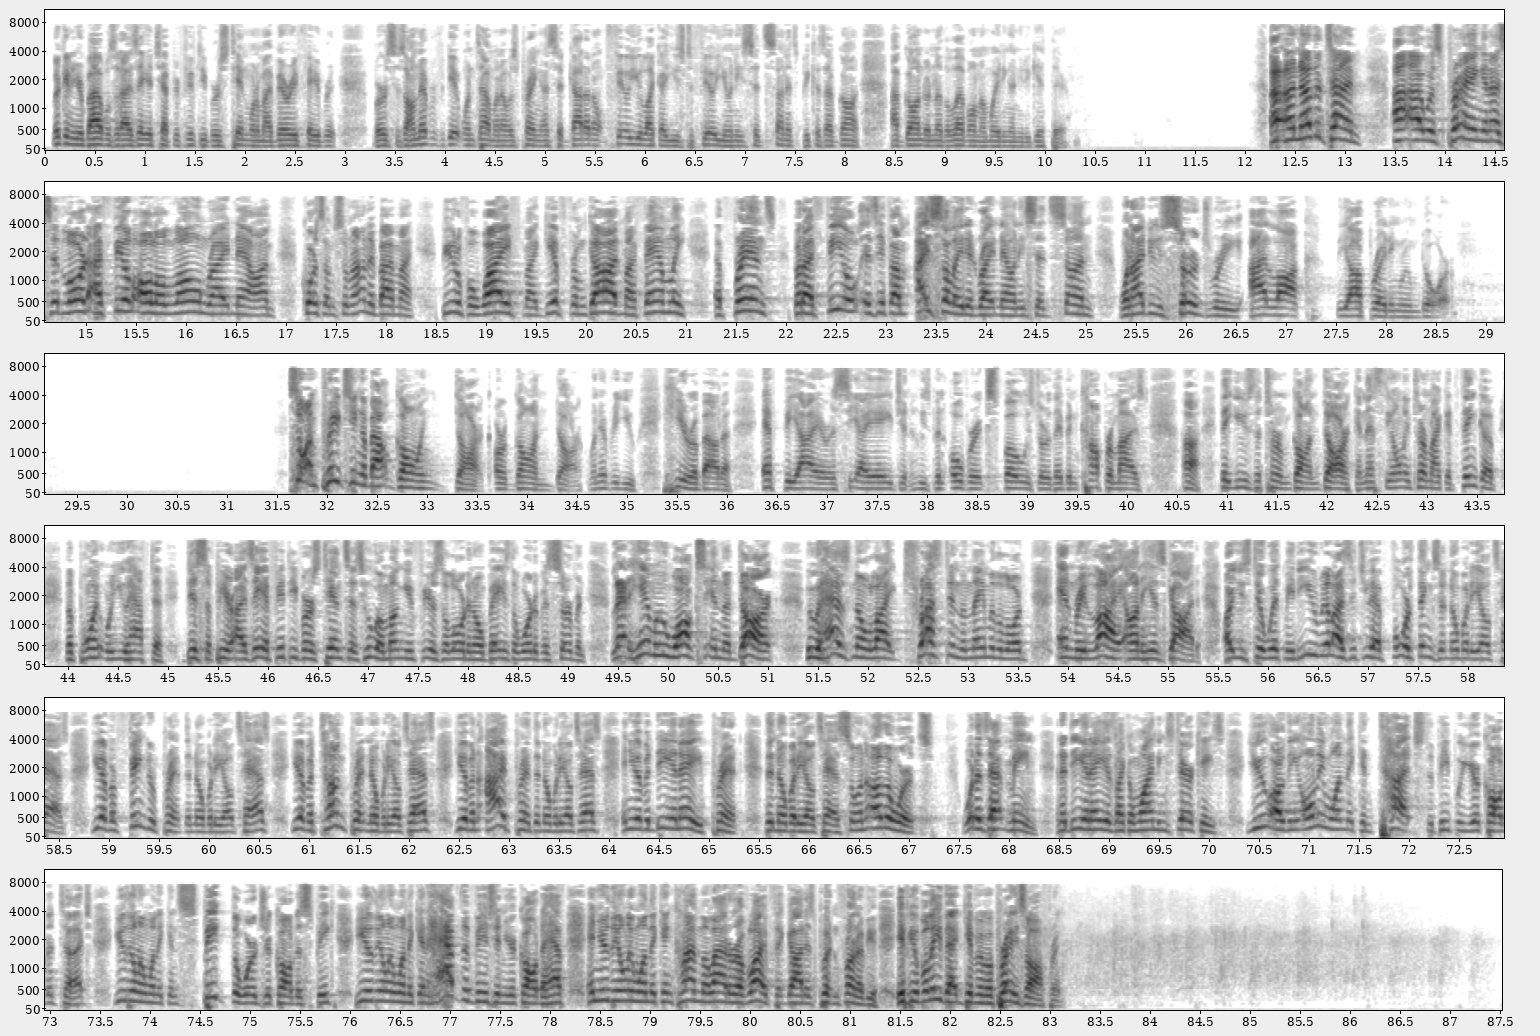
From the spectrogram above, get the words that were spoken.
Looking in your Bibles at Isaiah chapter 50 verse 10, one of my very favorite verses. I'll never forget one time when I was praying, I said, God, I don't feel you like I used to feel you. And he said, son, it's because I've gone, I've gone to another level and I'm waiting on you to get there. Another time I was praying and I said, Lord, I feel all alone right now. I'm, of course, I'm surrounded by my beautiful wife, my gift from God, my family, uh, friends, but I feel as if I'm isolated right now. And he said, son, when I do surgery, I lock the operating room door. So I'm preaching about going dark or gone dark. Whenever you hear about a FBI or a CIA agent who's been overexposed or they've been compromised, uh, they use the term gone dark, and that's the only term I could think of. The point where you have to disappear. Isaiah 50 verse 10 says, "Who among you fears the Lord and obeys the word of His servant? Let him who walks in the dark, who has no light, trust in the name of the Lord and rely on His God." Are you still with me? Do you realize that you have four things that nobody else has? You have a fingerprint that nobody else has. You have a tongue print nobody else has. You have an eye print print that nobody else has, and you have a DNA print that nobody else has. So in other words, what does that mean? And a DNA is like a winding staircase. You are the only one that can touch the people you're called to touch. You're the only one that can speak the words you're called to speak. You're the only one that can have the vision you're called to have. And you're the only one that can climb the ladder of life that God has put in front of you. If you believe that, give Him a praise offering.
